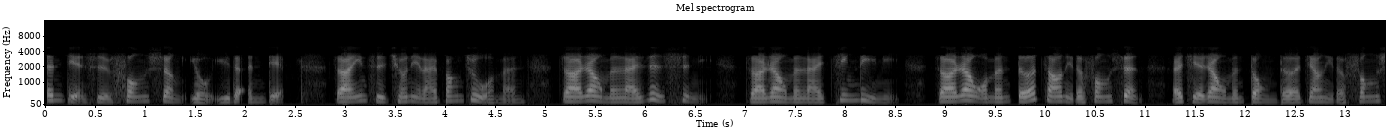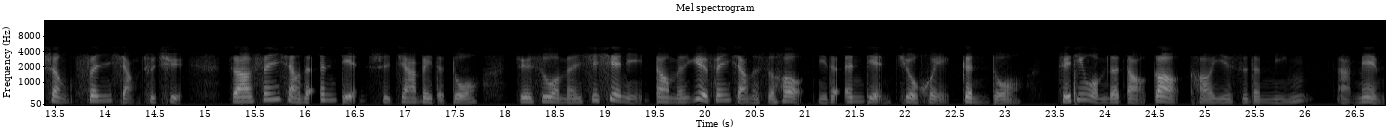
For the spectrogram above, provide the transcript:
恩典是丰盛有余的恩典。主要因此求你来帮助我们，主要让我们来认识你，主要让我们来经历你，主要让我们得着你的丰盛，而且让我们懂得将你的丰盛分享出去。主要分享的恩典是加倍的多。耶稣，我们谢谢你。当我们越分享的时候，你的恩典就会更多。垂听我们的祷告，靠耶稣的名，阿门。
